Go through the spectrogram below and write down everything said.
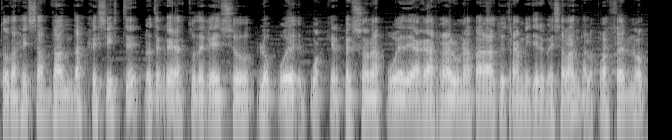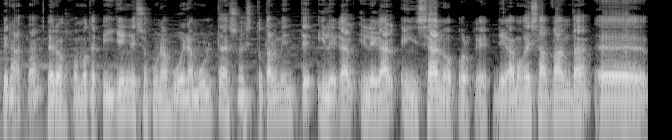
todas esas bandas que existen, no te creas tú de que eso lo puede, cualquier persona puede agarrar un aparato y transmitir en esa banda. Lo puede hacer, ¿no? Piratas, pero como te pillen, eso es una buena multa, eso es totalmente ilegal, ilegal e insano, porque digamos esas bandas eh,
